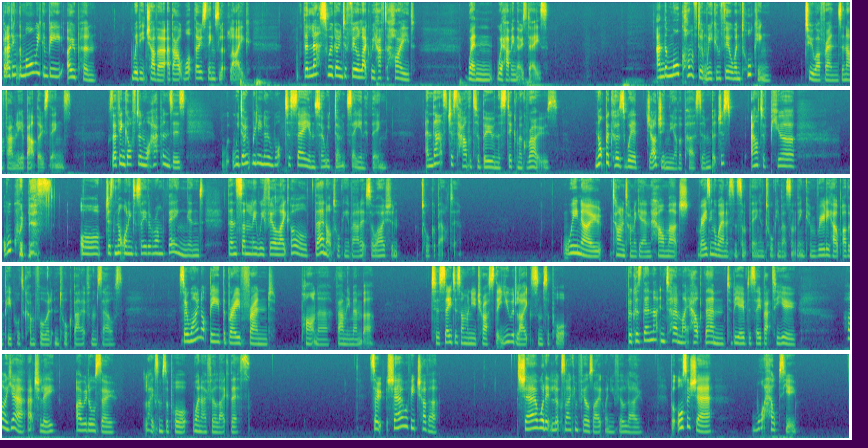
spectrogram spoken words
But I think the more we can be open with each other about what those things look like, the less we're going to feel like we have to hide when we're having those days. And the more confident we can feel when talking to our friends and our family about those things. Because I think often what happens is we don't really know what to say, and so we don't say anything. And that's just how the taboo and the stigma grows. Not because we're judging the other person, but just out of pure awkwardness or just not wanting to say the wrong thing. And then suddenly we feel like, oh, they're not talking about it, so I shouldn't talk about it. We know time and time again how much raising awareness in something and talking about something can really help other people to come forward and talk about it for themselves. So, why not be the brave friend, partner, family member to say to someone you trust that you would like some support? Because then that in turn might help them to be able to say back to you, oh, yeah, actually, I would also like some support when I feel like this. So, share with each other. Share what it looks like and feels like when you feel low, but also share what helps you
